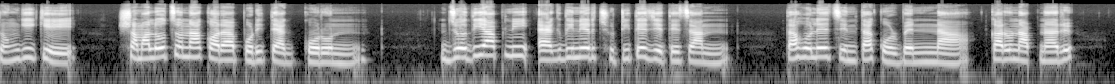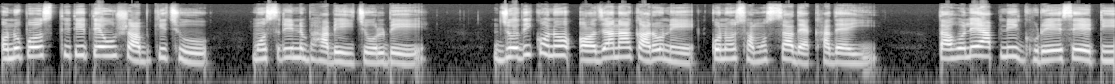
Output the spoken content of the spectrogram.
সঙ্গীকে সমালোচনা করা পরিত্যাগ করুন। যদি আপনি একদিনের ছুটিতে যেতে চান, তাহলে চিন্তা করবেন না, কারণ আপনার অনুপস্থিতিতেও সব কিছু মসৃণভাবেই চলবে। যদি কোনো অজানা কারণে কোনো সমস্যা দেখা দেয়, তাহলে আপনি ঘুরে এসে এটি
